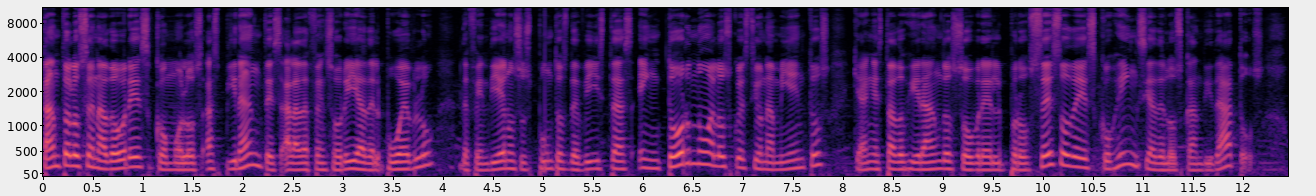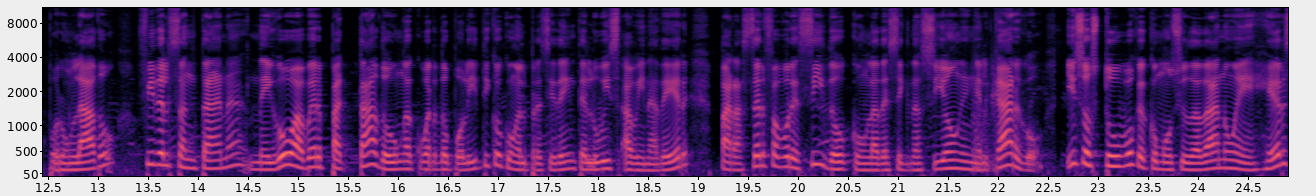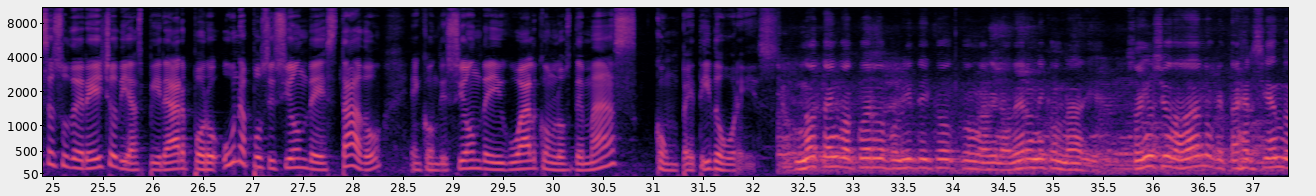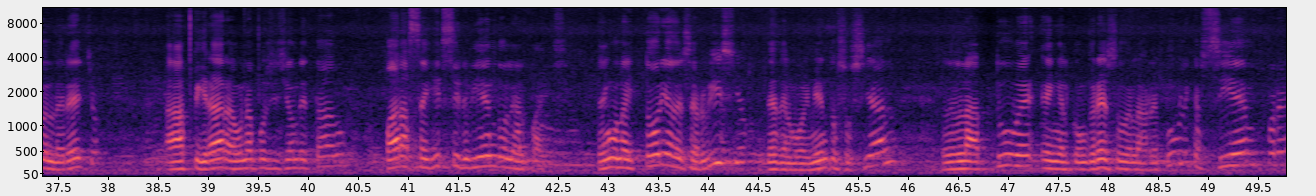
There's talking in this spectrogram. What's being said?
Tanto los senadores como los aspirantes a la Defensoría del Pueblo defendieron sus puntos de vista en torno a los cuestionamientos que han estado girando sobre el proceso de escogencia de los candidatos. Por un lado, Fidel Santana negó haber pactado un acuerdo político con el presidente Luis Abinader para ser favorecido con la designación en el cargo y sostuvo que como ciudadano ejerce su derecho de aspirar por una posición de Estado en condición de igual con los demás competidores. No tengo acuerdo político con Abinader ni con nadie. Soy un ciudadano que está ejerciendo el derecho a aspirar a una posición de Estado para seguir sirviéndole al país. Tengo una historia de servicio desde el movimiento social, la tuve en el Congreso de la República, siempre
